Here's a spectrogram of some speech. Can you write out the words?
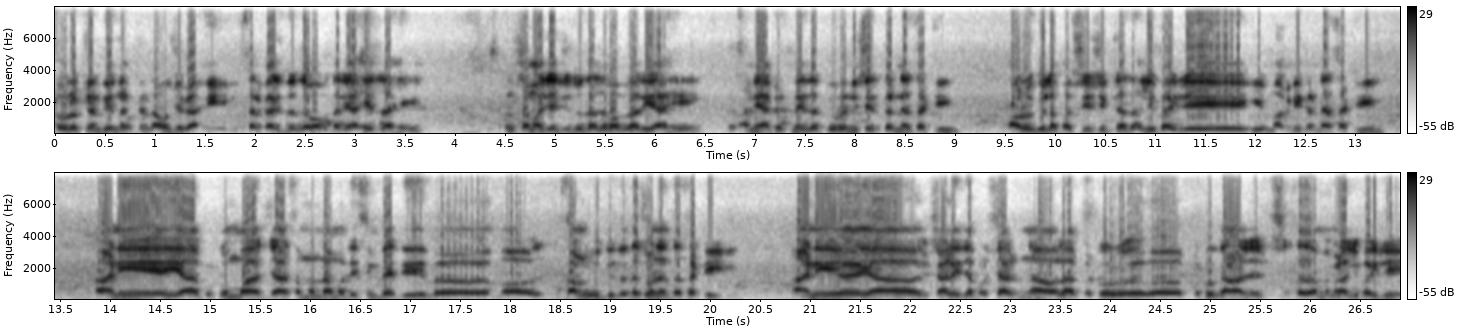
संरक्षण देणं अत्यंत आवश्यक आहे. सरकारी तर जबाबदारी आहेच आहे पण समाजाची सुद्धा जबाबदारी आहे. आणि या घटनेचा तीव्र निषेध करण्यासाठी आरोपीला फाशी शिक्षा झाली पाहिजे ही मागणी करण्यासाठी आणि या कुटुंबाच्या संबंधामध्ये सिंपॅथी सानुभूती दर्शवण्यासाठी आणि या शाळेच्या प्रशासनाला कठोर कठोर जाणारी सजा मिळाली पाहिजे.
